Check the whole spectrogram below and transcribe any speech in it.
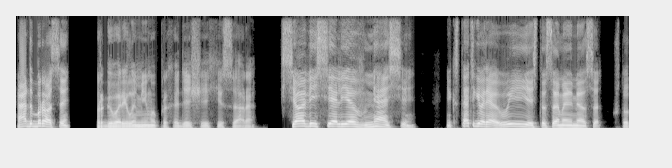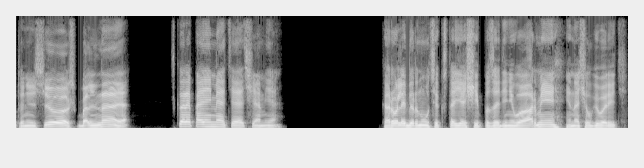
Отбросы, проговорила мимо проходящая Хисара. Все веселье в мясе. И, кстати говоря, вы и есть то самое мясо. Что ты несешь, больная? Скоро поймете, о чем я. Король обернулся к стоящей позади него армии и начал говорить.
